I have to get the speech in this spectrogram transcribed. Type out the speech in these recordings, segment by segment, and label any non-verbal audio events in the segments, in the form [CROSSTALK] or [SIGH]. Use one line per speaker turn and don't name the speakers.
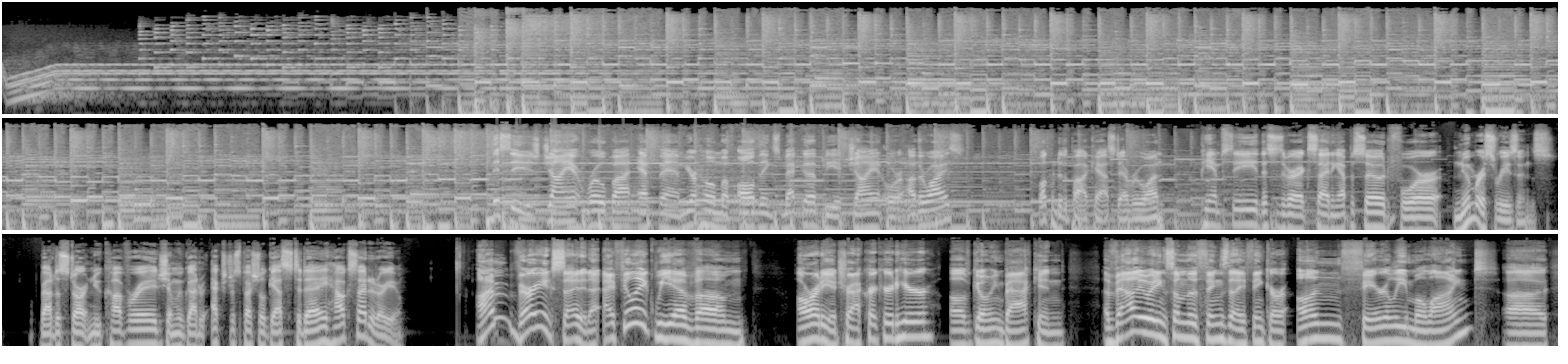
This is Giant Robot FM, your home of all things mecha, be it giant or otherwise. Welcome to the podcast, everyone. PMC, this is a very exciting episode for numerous reasons. We're about to start new coverage, and we've got an extra special guest today. How excited are you?
I'm very excited. I- feel like we have um, already a track record here of going back and evaluating some of the things that I think are unfairly maligned. Uh,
